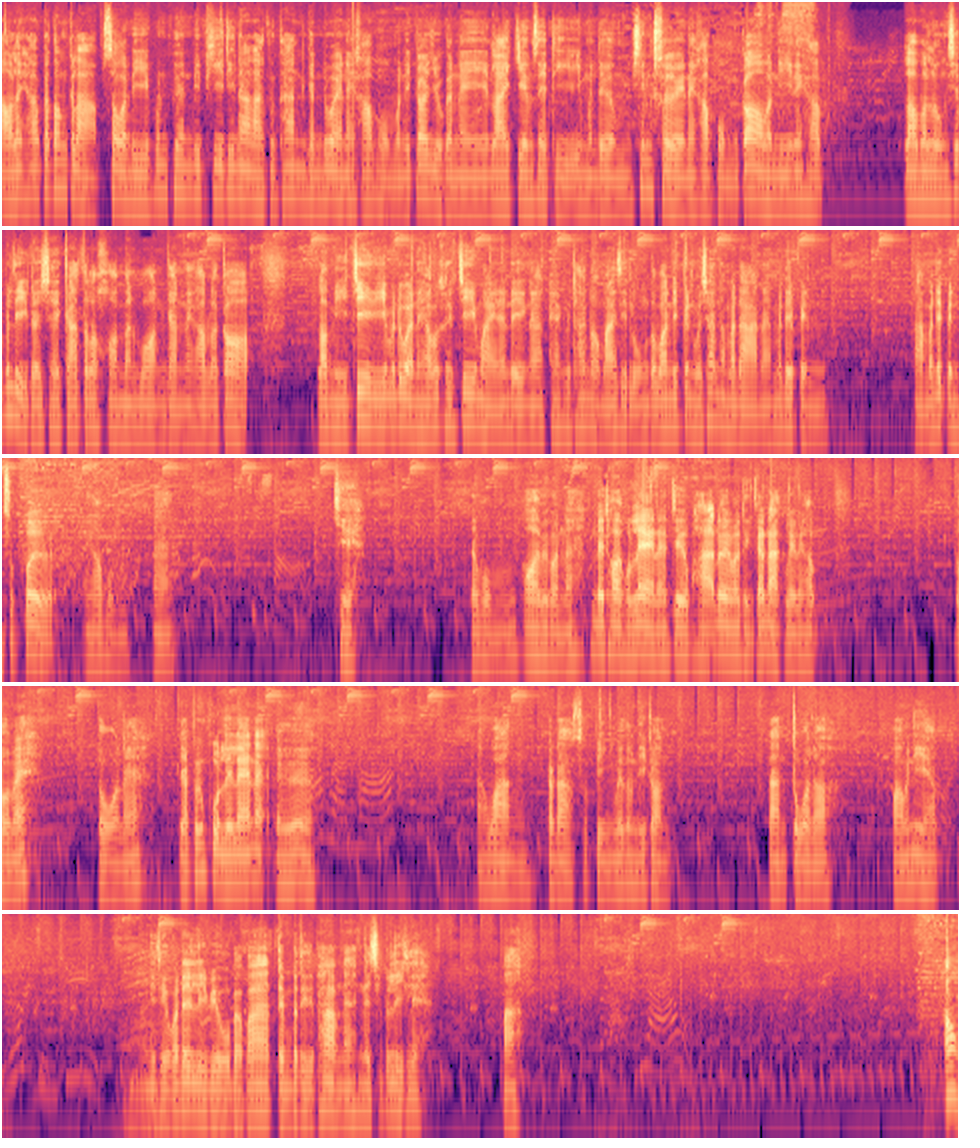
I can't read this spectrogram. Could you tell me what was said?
เอาเลยครับก็ต้องกราบสวัสดีเพื่อนๆพี่ๆที่น่ารักทุกท่านกันด้วยนะครับผมวันนี้ก็อยู่กันในไลน์เกมเศรษฐีอีกเหมือนเดิมเช่นเคยนะครับผมก็วันนี้นะครับเรามาลงเชฟเปอร์ลีกโดยใช้การ์ดตัวละครมันวอนกันนะครับ แล้วก็เรามีจี้นี้มาด้วยนะครับก็คือจี้ใหม่นั่นเองนะแพ็กพิทักษ์ดอกไม้สีลุงแต่ว่านี้เป็นเวอร์ชันธรรมดานะไม่ได้เป็นอ่าไม่ได้เป็นซูเปอร์นะครับผมอ่าโอเคเดี๋ยวผมทอยไปก่อนนะได้ทอยคนแรกนะเจอพระด้วยมาถึงก็หนักเลยนะครับโดนไหม โดนนะ อย่าเพิ่งพูดเลยแล้วนอะเออวางกระดาษสปริงไว้ตรงนี้ก่อนตานตัวจเหรอวางไว้นี่ครับนี่ถือว่าได้รีวิวแบบว่าเต็มประสิทธิภาพนะในชิปเปอร์ลีกเลย มา เอ้า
